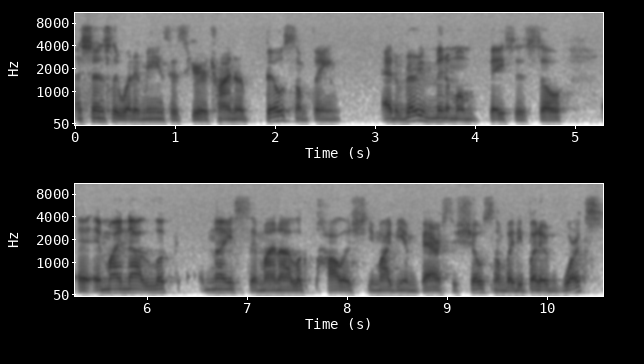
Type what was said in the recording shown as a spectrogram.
Essentially, what it means is you're trying to build something at a very minimum basis. So it, it might not look nice, it might not look polished, you might be embarrassed to show somebody, but it works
